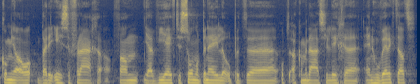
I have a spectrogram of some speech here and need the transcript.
kom je al bij de eerste vragen van... Ja, wie heeft de zonnepanelen op, het, uh, op de accommodatie liggen en hoe werkt dat?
